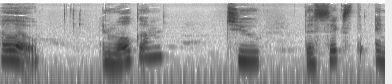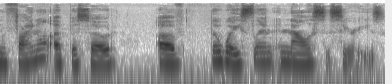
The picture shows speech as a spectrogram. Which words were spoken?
Hello, and welcome to the sixth and final episode of the Wasteland Analysis Series.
